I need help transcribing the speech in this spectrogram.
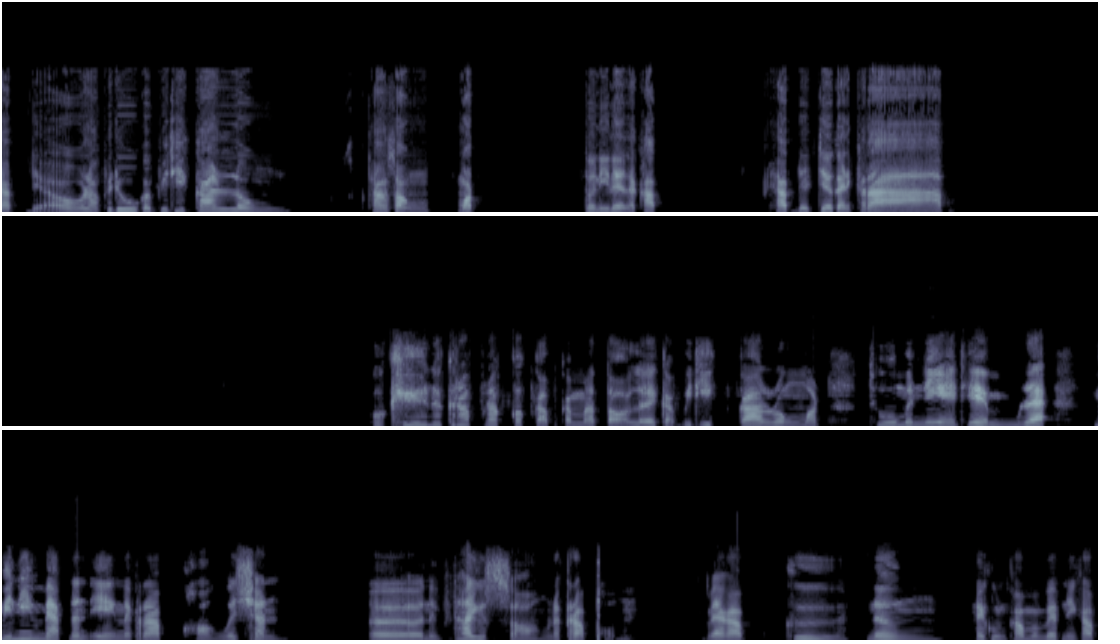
ครับ เดี๋ยวเราไปดูกับวิธีการลงทั้งสอง หมดตัวนี้เลยนะครับ ครับ เดี๋ยวเจอกันครับโอเคนะครับแล้วก็กลับกันมาต่อเลยกับวิธีการลงหมด Too Many Item และ Mini Map นั่นเองนะครับของเวอร์ชันเอ่อ1.5.2 นะครับผมนะครับ คือหนึ่งให้คุณเข้ามาเว็บนี้ครับ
